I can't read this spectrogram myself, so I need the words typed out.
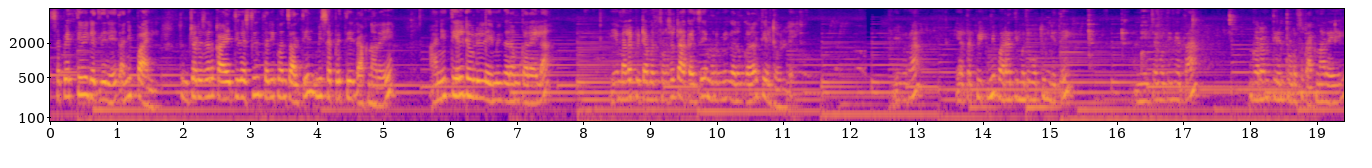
सफेद तीळ घेतलेले आहेत आणि पाणी. तुमच्याकडे जर काळे तीळ असतील तरी पण चालतील. मी सफेद तीळ टाकणार आहे. आणि तेल ठेवलेलं आहे मी गरम करायला. हे मला पिठामध्ये थोडंसं टाकायचं आहे म्हणून मी गरम करायला तेल ठेवलेलं आहे. हे बघा हे आता पीठ मी परातीमध्ये ओतून घेते. आणि याच्यामध्ये मी आता गरम तेल थोडंसं टाकणार आहे.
